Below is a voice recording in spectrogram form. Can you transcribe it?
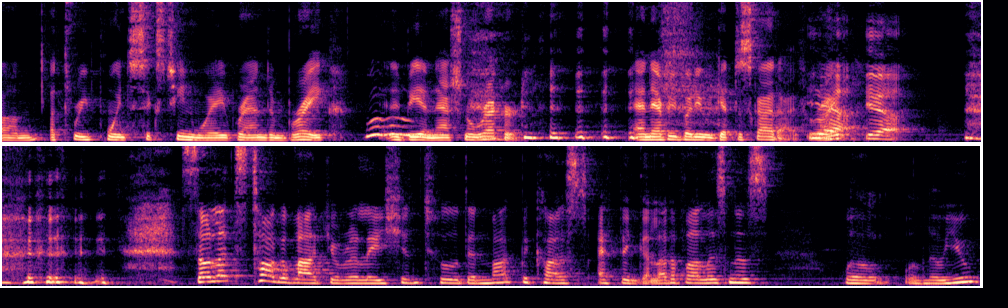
um, a three point sixteen way random break. It'd be a national record, and everybody would get to skydive, right? Yeah, yeah. so let's talk about your relation to Denmark because I think a lot of our listeners will will know you.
